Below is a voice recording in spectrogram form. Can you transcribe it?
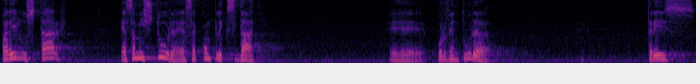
para ilustrar essa mistura, essa complexidade. É, porventura, três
